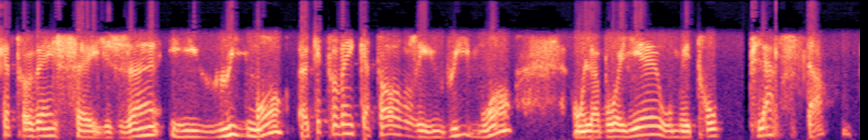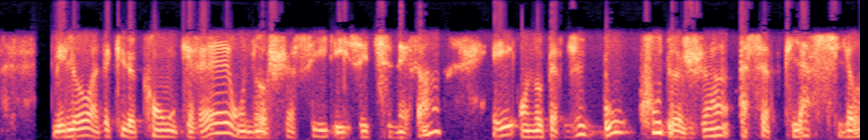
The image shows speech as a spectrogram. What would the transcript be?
96 ans et 8 mois, euh, 94 et 8 mois. On la voyait au métro Place d'Armes. Mais là, avec le congrès, on a chassé les itinérants et on a perdu beaucoup de gens à cette place-là,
